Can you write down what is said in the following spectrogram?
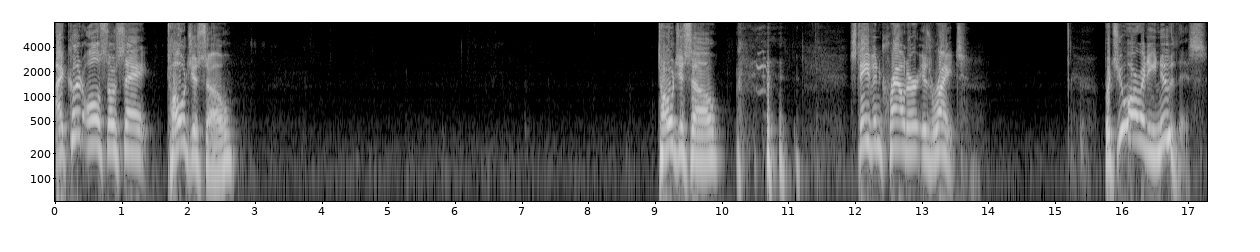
I could also say, told you so. Told you so. Steven Crowder is right. But you already knew this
